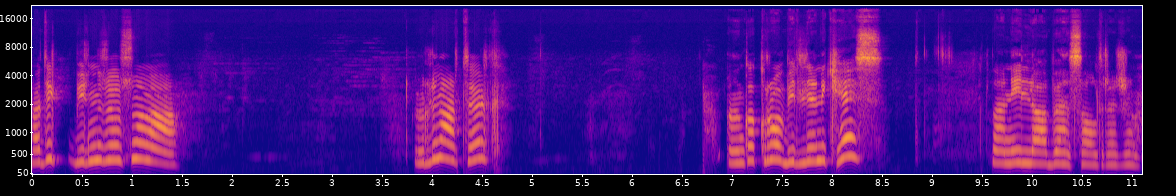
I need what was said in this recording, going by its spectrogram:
Hadi biriniz ölsün ama. Ölün artık. Anka Crow birilerini kes. Lan illa ben saldıracağım.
